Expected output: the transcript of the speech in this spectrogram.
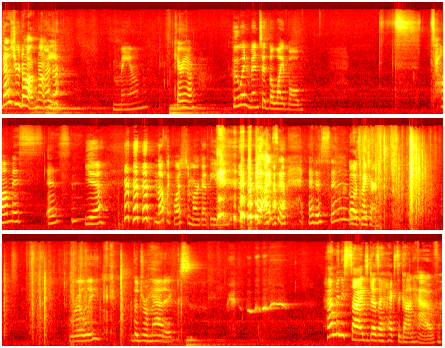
That was your dog, not I me. know. Ma'am. Carry on. Who invented the light bulb? Thomas Edison? Yeah. Not the question mark at the end. I said Edison. Oh, it's my turn. really? The dramatics. How many sides does a hexagon have?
